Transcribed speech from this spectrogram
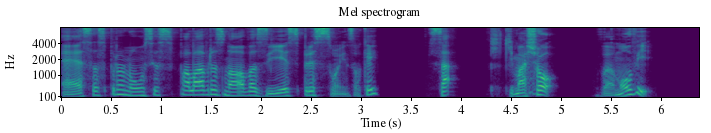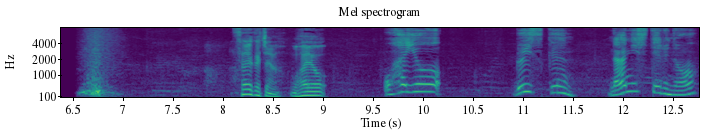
essas pronúncias, palavras novas e expressões, ok? Sa, kikimashou. Vamos ouvir. Sayaka-chan, ohayo. Ohayo. Luiz-kun, 何してるの？う。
